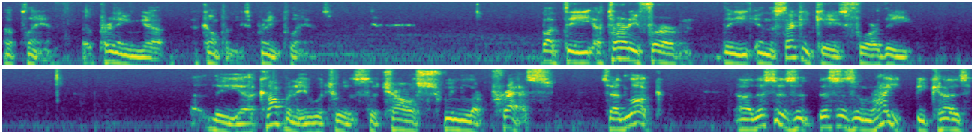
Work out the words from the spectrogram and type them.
a plan, printing companies, printing plans. But the attorney for the in the second case for the the uh, company, which was uh, Charles Schweinler Press, said, "Look, uh, this isn't this isn't right because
